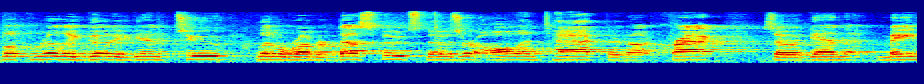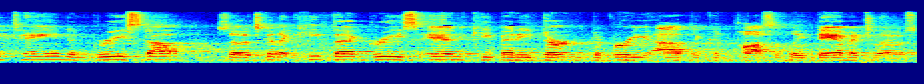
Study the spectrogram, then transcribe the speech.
look really good. Again, two little rubber dust boots. Those are all intact. They're not cracked. So again, maintained and greased up. So it's going to keep that grease in, keep any dirt and debris out that could possibly damage those.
